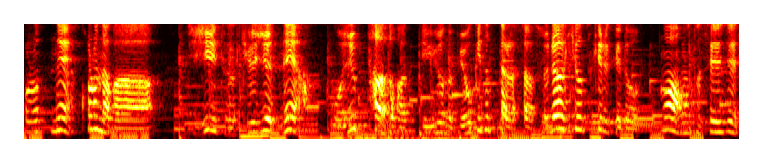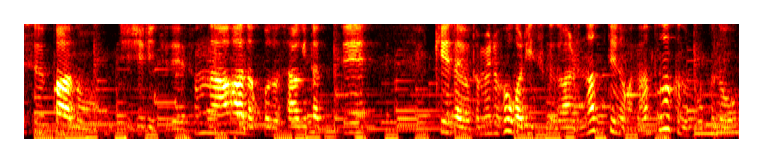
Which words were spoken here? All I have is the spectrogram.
この、ね、コロナが致死率が90ね50%とかっていうような病気だったらさそれは気をつけるけどまあほんとせいぜい数パーの致死率でそんなああだこうだ騒ぎ立って経済を止める方がリスクがあるなっていうのがなんとなくの僕の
